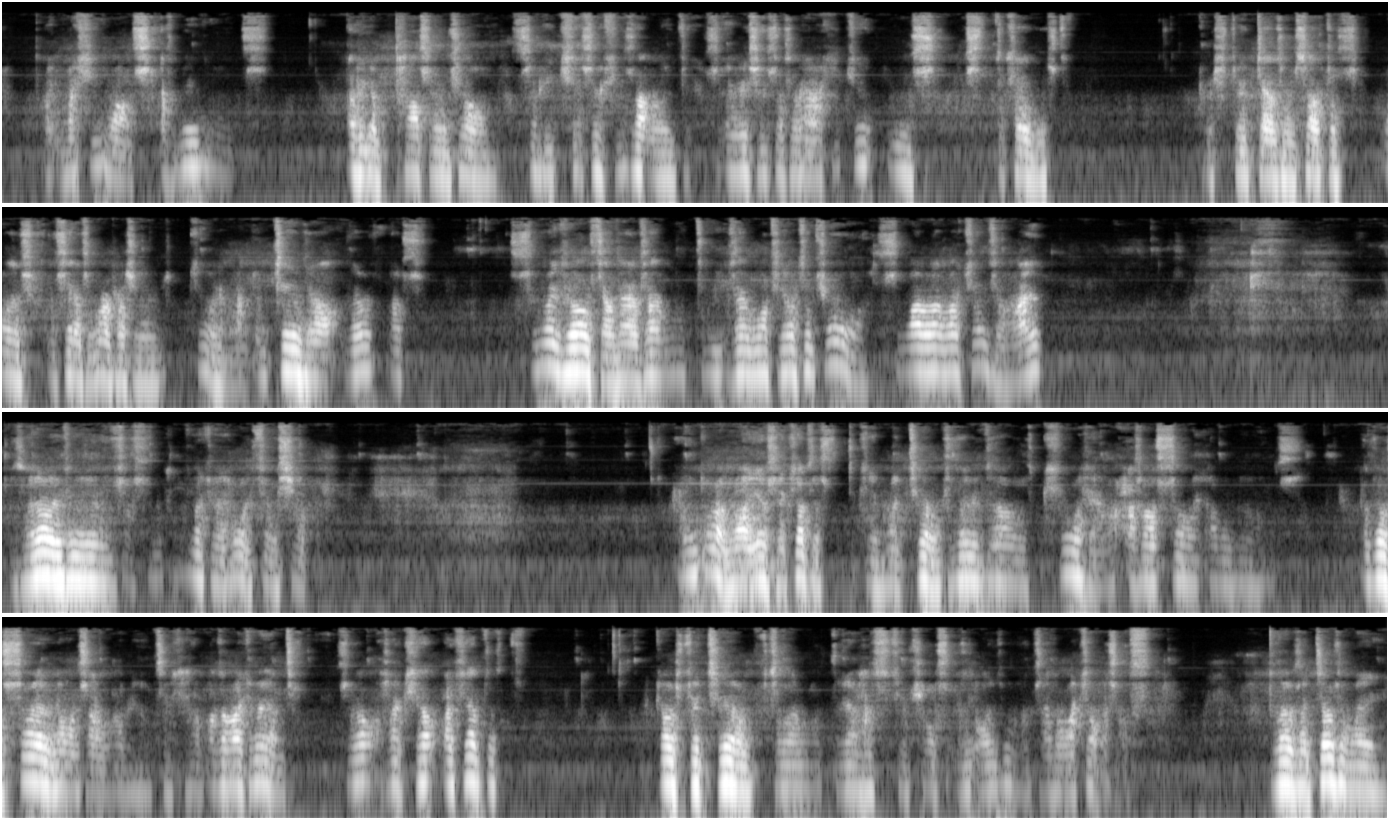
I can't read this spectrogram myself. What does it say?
Like, but he wants he can possibly control so he can't, so he's not really, every stuff like that, he can't use the playlist. Go straight down to himself, just, well, it's, it's like it's a word person and kill anyone. And two, there are, there are so many girls down there that want to that want to go to control. So why would I like change them, right? So everything is just, like a holy finish up. I don't know why yes, except this became my term, because they would always kill him, as I was showing other villains. I was showing other villains I wanted him to kill under my command. So I can't, I can't just go straight to him to them with the others to control the only villains. I don't want to kill myself. But I was like, there's a way.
